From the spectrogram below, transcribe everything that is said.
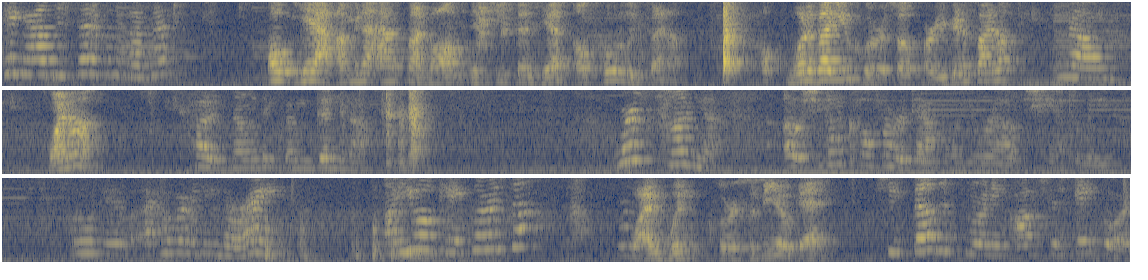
Hey, Kyle, did you sign up for the contest? Oh, yeah. I'm going to ask my mom, and if she says yes, I'll totally sign up. Oh, What about you, Clarissa? Are you gonna sign up? No, Why not? because no one thinks I'm good enough. Where's Tanya? Oh, she got a call from her dad while you were out. She had to leave. Okay, I hope everything's alright. Are you okay, Clarissa? Why wouldn't Clarissa be okay? She fell this morning off her skateboard.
